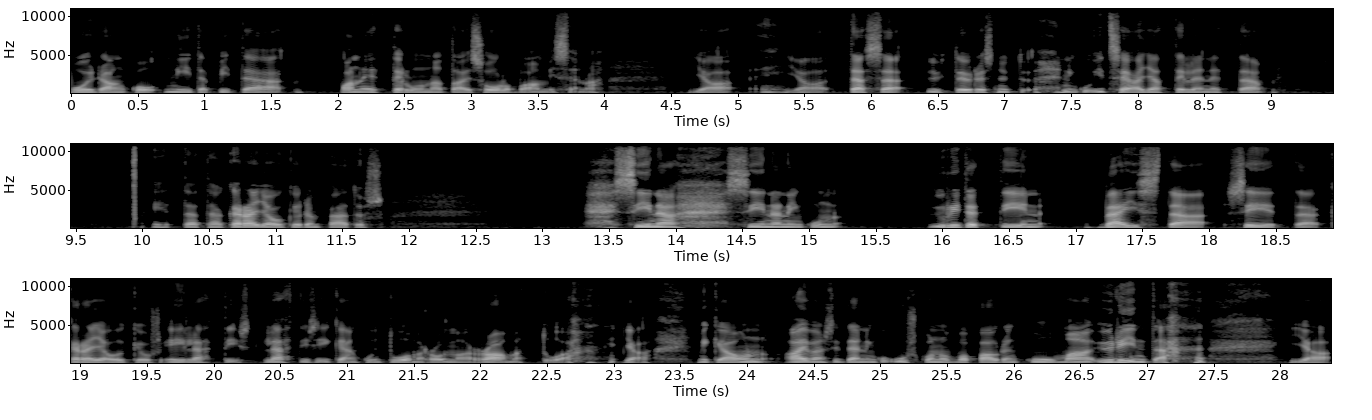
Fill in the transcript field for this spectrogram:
voidaanko niitä pitää panetteluna tai solvaamisena. Ja, ja tässä yhteydessä nyt niin kuin itse ajattelen, että, että tämä käräjäoikeuden päätös, siinä, siinä niin kuin yritettiin väistää se, että käräjäoikeus ei lähtisi, lähtisi ikään kuin tuomaroimaan raamattua, ja mikä on aivan sitä niin kuin uskonnonvapauden kuumaa ydintä. Ja,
